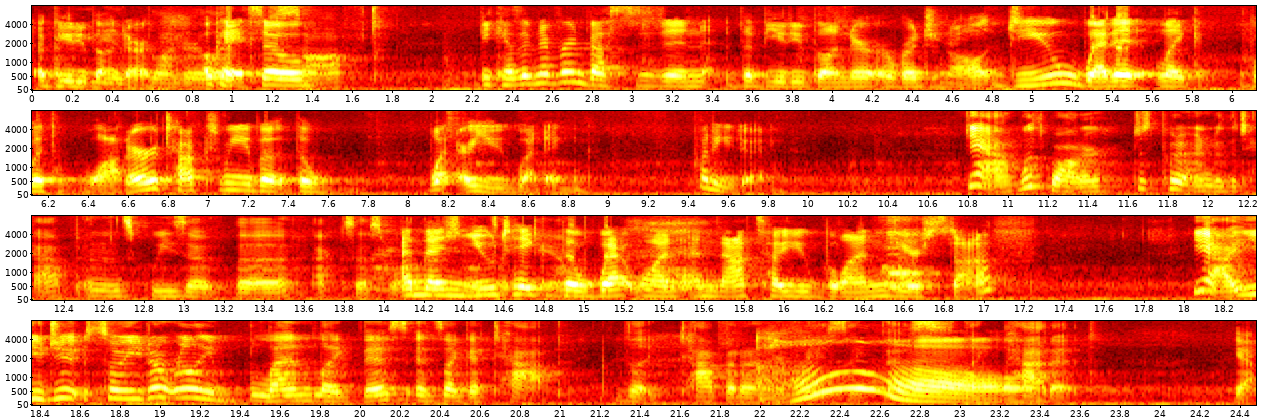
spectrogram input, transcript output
A beauty blender. blender Okay, like, so- soft. Because I've never invested in the Beauty Blender original, do you wet it like with water? Talk to me about the. What are you wetting? What are you doing? Yeah, with water. Just put it under the tap and then squeeze out the excess water. And then so you it's, like, take the wet one, and that's how you blend your stuff. Yeah, you do. So you don't really blend like this. It's like a tap. You like tap it on your face Oh. like this. Like pat it. Yeah.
